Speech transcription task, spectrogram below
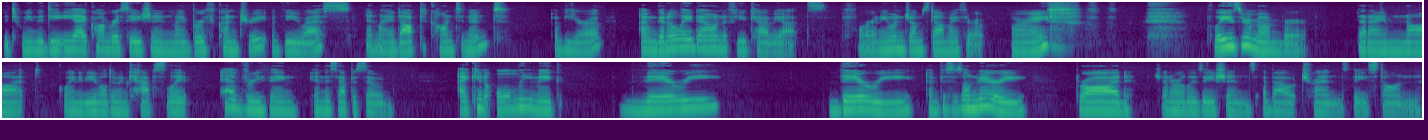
between the DEI conversation in my birth country of the US and my adopted continent of Europe, I'm going to lay down a few caveats before anyone jumps down my throat, all right? Please remember that I am not going to be able to encapsulate everything in this episode. I can only make very, very, emphasis on very, broad generalizations about trends based on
